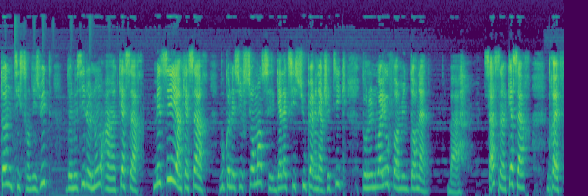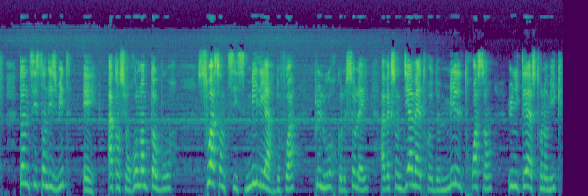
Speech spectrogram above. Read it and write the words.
TON 618 donne aussi le nom à un quasar. Mais si, un quasar Vous connaissez sûrement ces galaxies super énergétiques dont le noyau forme une tornade. Bah, ça c'est un quasar. Bref, TON 618 est, attention, roulement de tambour, 66 milliards de fois plus lourd que le Soleil, avec son diamètre de 1300 unités astronomiques,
